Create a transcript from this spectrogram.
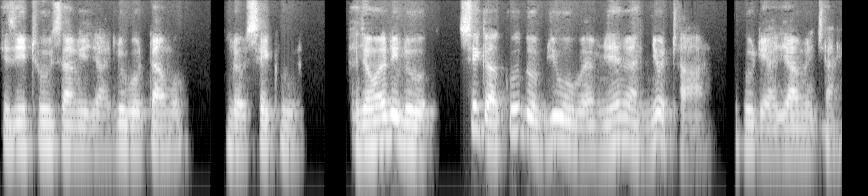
ပစ္စည်းထူးဆန်းလေးကြလူကိုတမ်းဖို့လို့စိတ်ကူးအဲကြောင့်အဲ့ဒီလိုစိတ်ကကုသိုလ်ပြုဖို့ပဲအမြဲတမ်းညွတ်တာအခုတရားရမကြိုင်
